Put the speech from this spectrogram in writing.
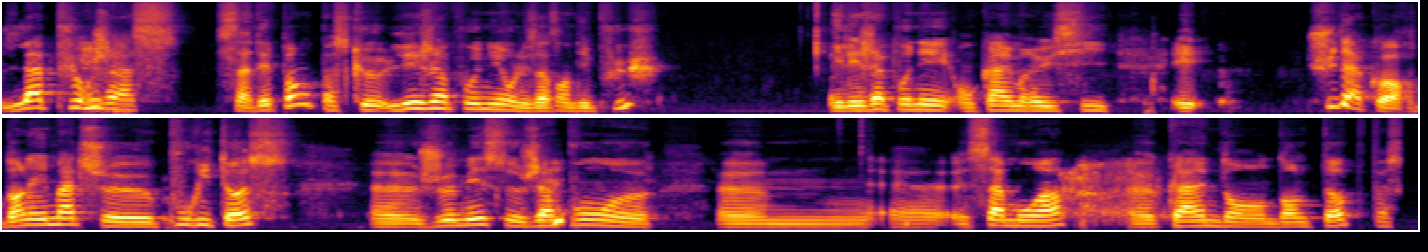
La purgeasse, ça dépend, parce que les Japonais, on les attendait plus. Et les Japonais ont quand même réussi. Et je suis d'accord, dans les matchs euh, pourritos, euh, je mets ce Japon euh, Samoa quand même dans, dans le top parce que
